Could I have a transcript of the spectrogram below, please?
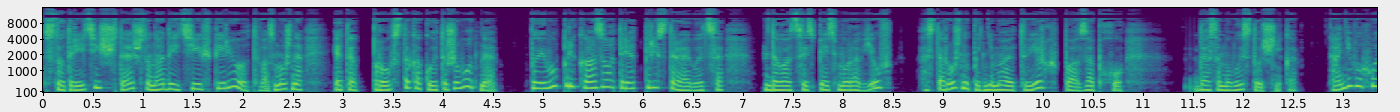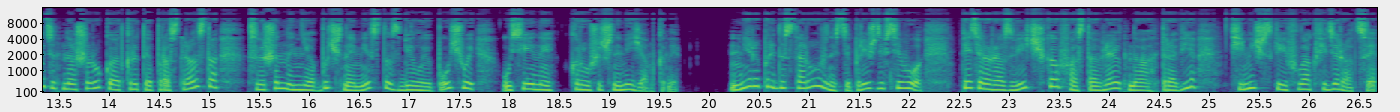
103-й считает, что надо идти вперед, возможно, это просто какое-то животное. По его приказу отряд перестраивается. 25 муравьев осторожно поднимают вверх по запаху до самого источника. Они выходят на широкое открытое пространство, совершенно необычное место с белой почвой, усеянной крошечными ямками. Меры предосторожности прежде всего. Пятеро разведчиков оставляют на траве химический флаг Федерации.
